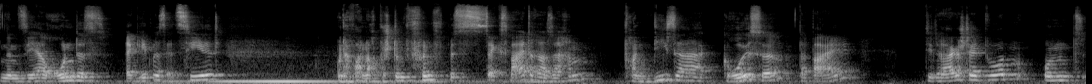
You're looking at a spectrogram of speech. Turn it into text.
ein sehr rundes Ergebnis erzielt. Und da waren noch bestimmt fünf bis sechs weitere Sachen von dieser Größe dabei, die dargestellt wurden. Und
